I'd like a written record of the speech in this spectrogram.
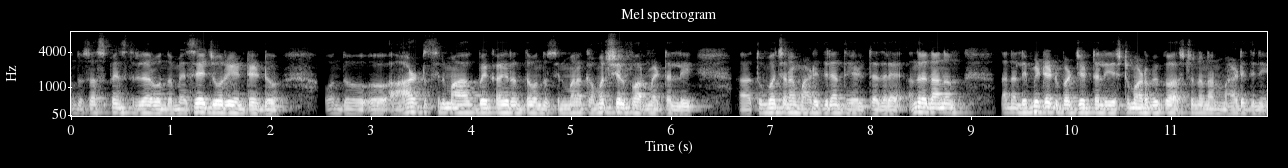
ಒಂದು ಸಸ್ಪೆನ್ಸ್ ಥ್ರಿಲ್ಲರ್ ಒಂದು ಮೆಸೇಜ್ ಓರಿಯೆಂಟೆಡ್ ಒಂದು ಆರ್ಟ್ ಸಿನಿಮಾ ಆಗಬೇಕಾಗಿರೋಂಥ ಒಂದು ಸಿನಿಮಾನ ಕಮರ್ಷಿಯಲ್ ಫಾರ್ಮೆಟಲ್ಲಿ ತುಂಬ ಚೆನ್ನಾಗಿ ಮಾಡಿದ್ದೀರಿ ಅಂತ ಹೇಳ್ತಾ ಇದ್ದಾರೆ. ಅಂದರೆ ನಾನು, ನನ್ನ ಲಿಮಿಟೆಡ್ ಬಡ್ಜೆಟಲ್ಲಿ ಎಷ್ಟು ಮಾಡಬೇಕೋ ಅಷ್ಟನ್ನು ನಾನು ಮಾಡಿದ್ದೀನಿ.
